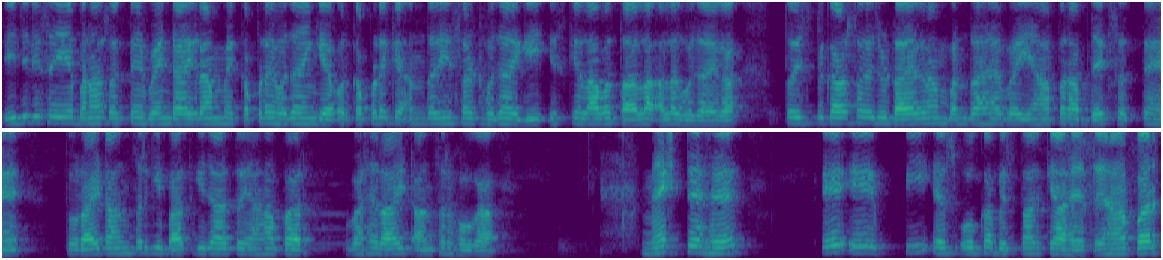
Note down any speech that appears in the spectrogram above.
इजीली से ये बना सकते हैं। वेन डायग्राम में कपड़े हो जाएँगे और कपड़े के अंदर ही शर्ट हो जाएगी। इसके अलावा ताला अलग हो जाएगा। तो इस प्रकार से जो डायग्राम बन रहा है, वह यहाँ पर आप देख सकते हैं। तो राइट आंसर की बात की जाए तो यहाँ पर वह राइट आंसर होगा। नेक्स्ट है ए ए पी एस ओ का विस्तार क्या है? तो यहाँ पर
